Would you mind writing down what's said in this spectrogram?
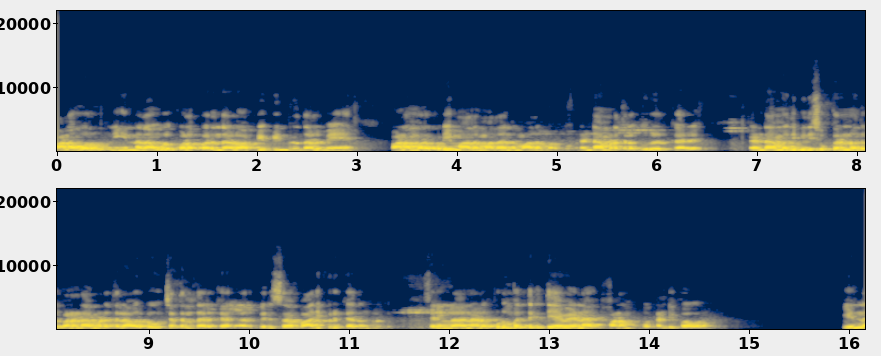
பணம் வரும். நீங்கள் என்னதான் உங்களுக்கு குழப்பம் இருந்தாலும் அப்படி இப்படின்னு இருந்தாலுமே பணம் வரக்கூடிய மாதமாக தான் இந்த மாதம் இருக்கும். ரெண்டாம் இடத்துல குரு இருக்கார். ரெண்டாம் அதிபதி சுக்கரன் வந்து பன்னெண்டாம் இடத்துல அவருக்கு உச்சத்தில் தான் இருக்கார். அது பெருசாக பாதிப்பு இருக்காது உங்களுக்கு. சரிங்களா? அதனால குடும்பத்துக்கு தேவையான பணம் கண்டிப்பாக வரும். என்ன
